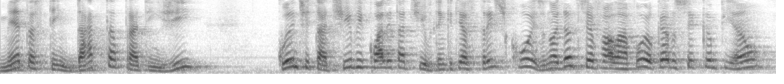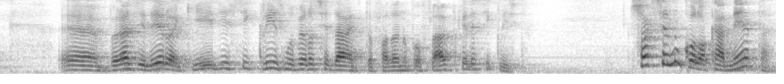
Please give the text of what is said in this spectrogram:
Metas têm data para atingir, quantitativo e qualitativo. Tem que ter as três coisas. Não adianta você falar, pô, eu quero ser campeão é, brasileiro aqui de ciclismo velocidade. Estou falando para o Flávio porque ele é ciclista. Só que se ele não colocar meta,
